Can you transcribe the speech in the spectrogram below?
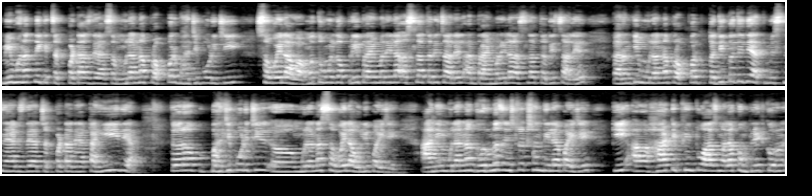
मी म्हणत नाही की चटपटाच द्या असं मुलांना प्रॉपर भाजीपोळीची सवय लावा. मग तो मुलगा प्री प्रायमरीला असला तरी चालेल आणि प्रायमरीला असला तरी चालेल. कारण की मुलांना प्रॉपर कधी कधी द्या तुम्ही स्नॅक्स द्या चटपटा द्या काहीही द्या. तर भाजीपोळीची मुलांना सवय लावली पाहिजे. आणि मुलांना घरूनच इन्स्ट्रक्शन दिल्या पाहिजे की हा टिफिन तू आज मला कंप्लीट करून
